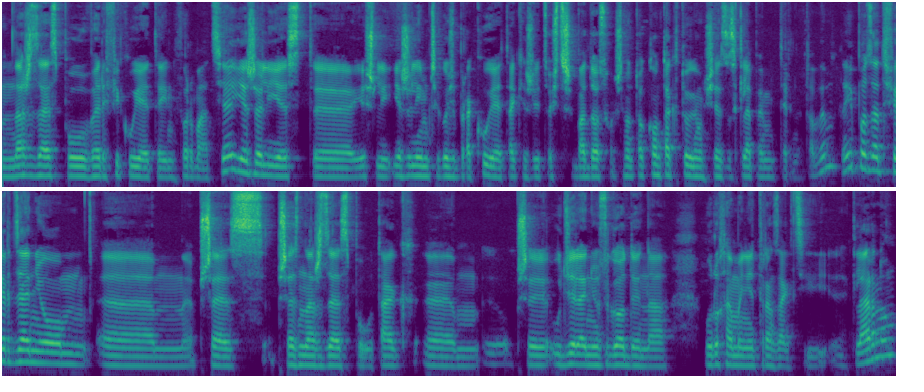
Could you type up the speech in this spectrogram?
nasz zespół weryfikuje te informacje. Jeżeli, jest, e, jeżeli, jeżeli im czegoś brakuje, tak, jeżeli coś trzeba dosłać, no to kontaktują się ze sklepem internetowym. No i po zatwierdzeniu um, przez, przez nasz zespół, tak, um, przy udzieleniu zgody na uruchamianie transakcji Klarną,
